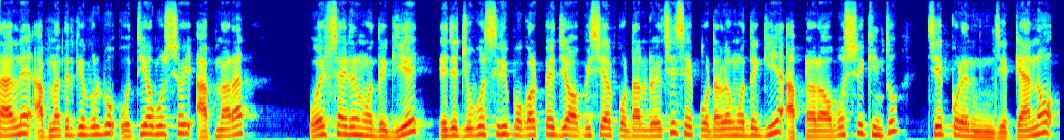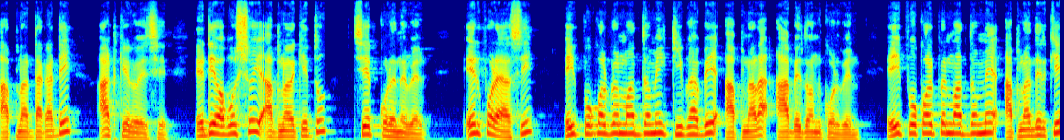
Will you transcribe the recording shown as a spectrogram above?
তাহলে আপনাদেরকে বলব অতি অবশ্যই আপনারা ওয়েবসাইটের মধ্যে গিয়ে এই যে যুবশ্রী প্রকল্পের যে অফিসিয়াল পোর্টাল রয়েছে, সেই পোর্টালের মধ্যে গিয়ে আপনারা অবশ্যই কিন্তু চেক করে নিন যে কেন আপনার টাকাটি আটকে রয়েছে। এটি অবশ্যই আপনারা কিন্তু চেক করে নেবেন। এরপরে আসি, এই প্রকল্পের মাধ্যমে কীভাবে আপনারা আবেদন করবেন? এই প্রকল্পের মাধ্যমে আপনাদেরকে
